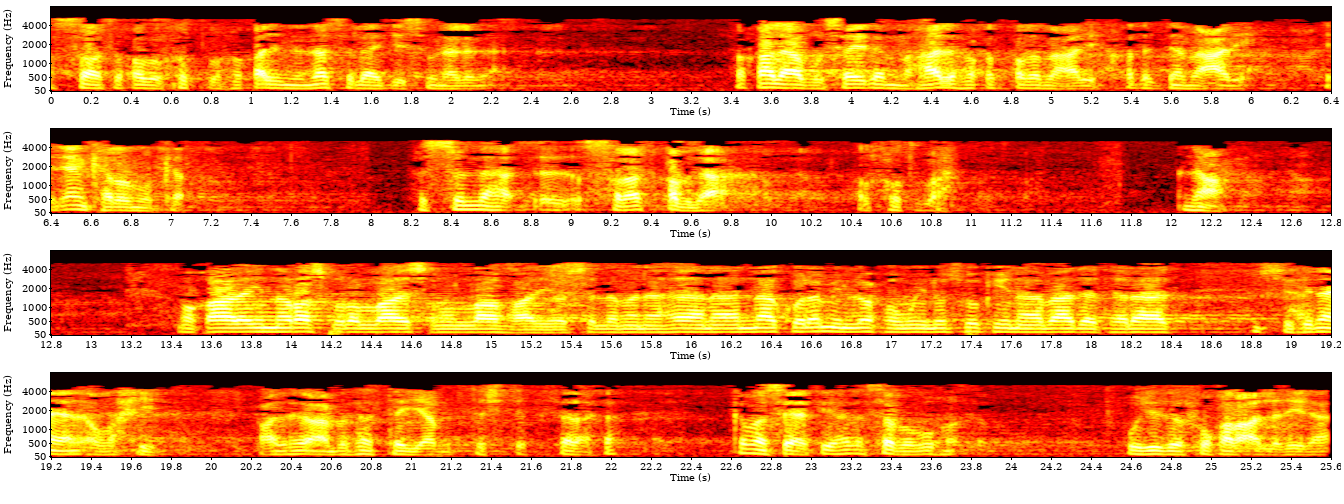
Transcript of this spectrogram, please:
الصلاة قبل الخطبة فقال إن الناس لا يجلسون لنا. فقال أبو سعيد أما هذا فقد قدم عليه قد أدم عليه يعني أنكر المنكر. فالسنة الصلاة قبل الخطبة. نعم. وقال إن رسول الله صلى الله عليه وسلم نهانا أن نأكل من لحوم نسكنا بعد ثلاث. نسكنا يعني الرحيل. بعد ثلاثة أيام التشريق ثلاثة. كما سيأتي هذا سببه. وجود الفقراء الذين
